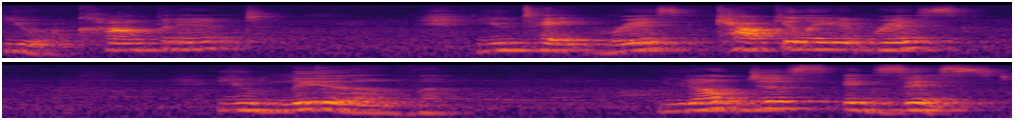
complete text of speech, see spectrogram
You are confident. You take risk, calculated risk. You live. You don't just exist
